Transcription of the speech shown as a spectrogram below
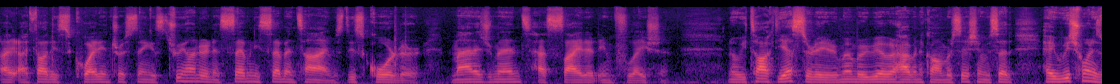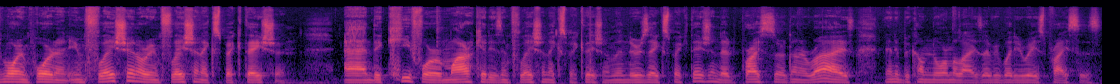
I, I thought is quite interesting is 377 times this quarter management has cited inflation. You know, we talked yesterday, remember we were having a conversation, we said, hey, which one is more important, inflation or inflation expectation? And the key for a market is inflation expectation. When there's an expectation that prices are going to rise, then it becomes normalized. Everybody raise prices.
